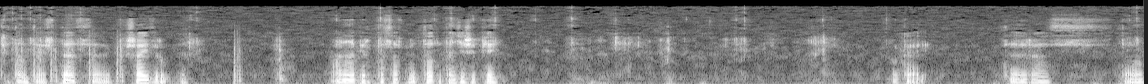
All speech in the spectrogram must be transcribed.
Czy tam też desek, 6 zróbmy. Ale najpierw postawmy to, to będzie szybciej. Okej. Teraz to.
